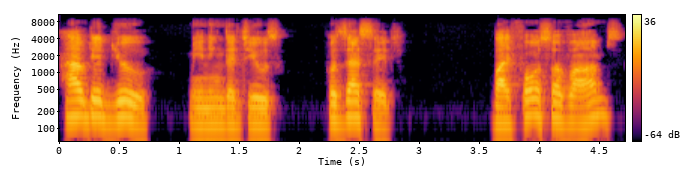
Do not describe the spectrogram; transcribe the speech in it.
how did you, meaning the Jews, possess it? By force of arms?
